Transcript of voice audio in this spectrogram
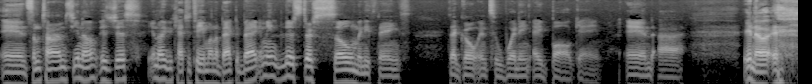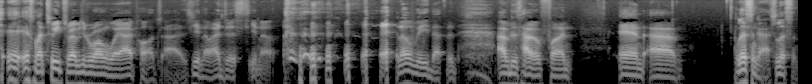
And sometimes, you know, it's just, you know, you catch a team on a back to back. I mean, there's there's so many things that go into winning a ball game. And uh you know, if my tweets rubbed you the wrong way, I apologize. You know, I just, you know, I don't mean nothing. I'm just having fun. And uh, listen, guys, listen.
